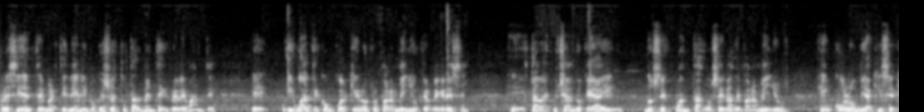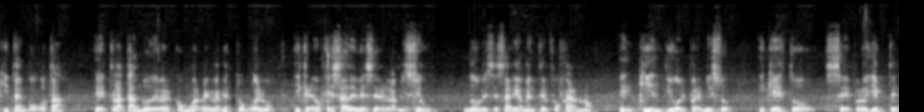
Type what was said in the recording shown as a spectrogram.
presidente Martinelli, porque eso es totalmente irrelevante. Eh, igual que con cualquier otro panameño que regrese, estaba escuchando que hay no sé cuántas docenas de panameños en Colombia, aquí cerquita en Bogotá, eh, tratando de ver cómo arreglan estos vuelos y creo que esa debe ser la misión, no necesariamente enfocarnos en quién dio el permiso y que esto se proyecte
